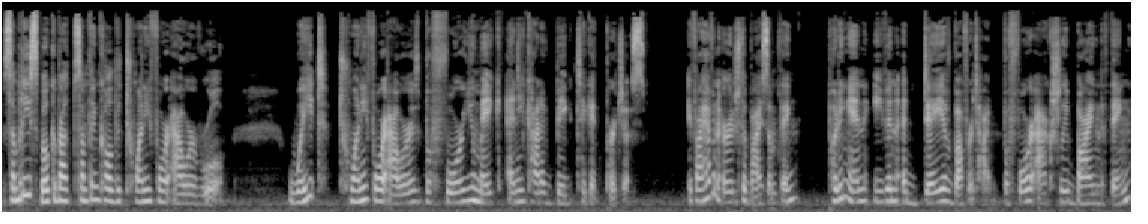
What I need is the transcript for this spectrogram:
Somebody spoke about something called the 24 hour rule. Wait 24 hours before you make any kind of big ticket purchase. If I have an urge to buy something, putting in even a day of buffer time before actually buying the thing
